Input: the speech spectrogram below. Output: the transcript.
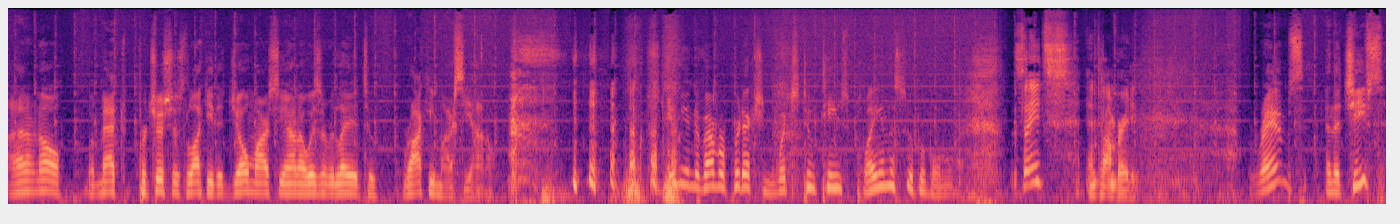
I don't know, but Matt Patricia's lucky that Joe Marciano isn't related to Rocky Marciano. Give me a November prediction. Which two teams play in the Super Bowl? The Saints and Tom Brady. Rams and the Chiefs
